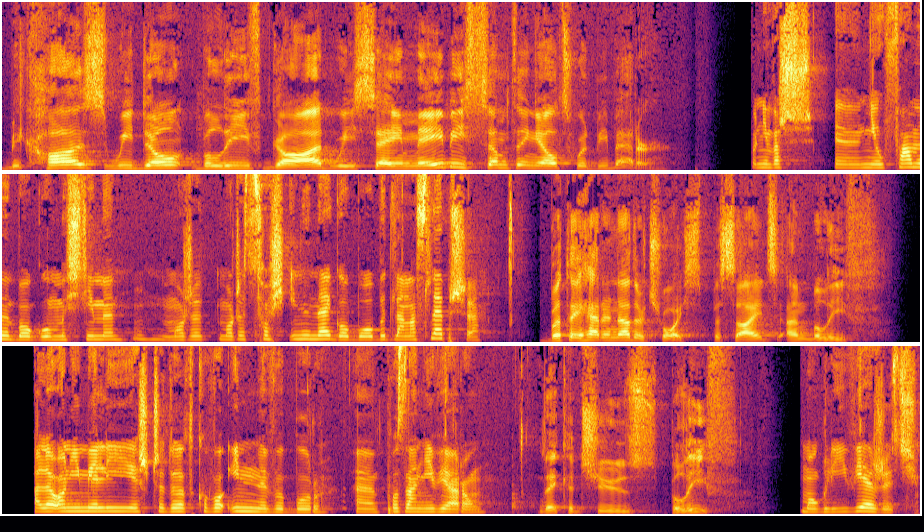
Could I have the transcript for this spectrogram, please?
Because we don't believe God, we say maybe something else would be better. Ponieważ y, nie ufamy Bogu, myślimy, "Mm, może, może coś innego byłoby dla nas lepsze. But they had another choice besides unbelief. Ale oni mieli jeszcze dodatkowo inny wybór e, poza niewiarą. They could choose belief. Mogli wierzyć.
